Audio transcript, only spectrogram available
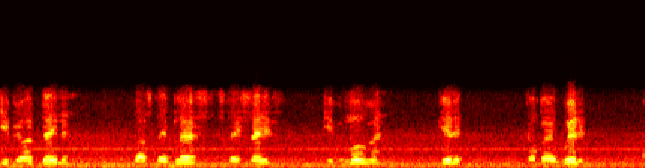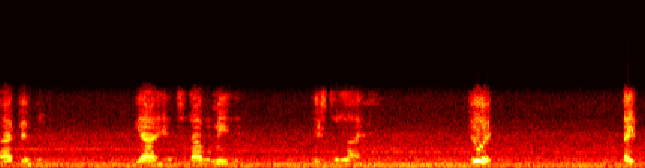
keep you updated. Y'all stay blessed, stay safe, keep it moving, get it, come back with it. All right, people. We out here. Tsunami Media. Houston Life. Do it. They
